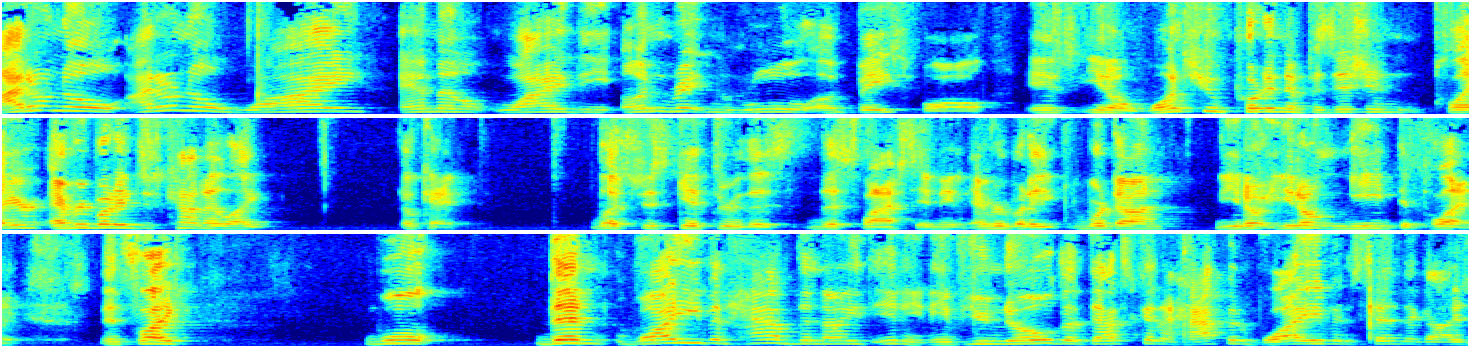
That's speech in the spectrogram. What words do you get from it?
I don't know. I don't know why ML why the unwritten rule of baseball is you know once you put in a position player, everybody just kind of like, okay, let's just get through this this last inning. Everybody, we're done. You don't you don't need to play. It's like, well, then why even have the ninth inning if you know that that's going to happen? Why even send the guys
